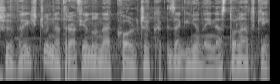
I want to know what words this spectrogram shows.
Przy wejściu natrafiono na kolczyk zaginionej nastolatki.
